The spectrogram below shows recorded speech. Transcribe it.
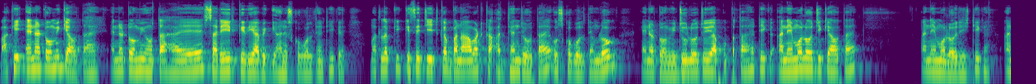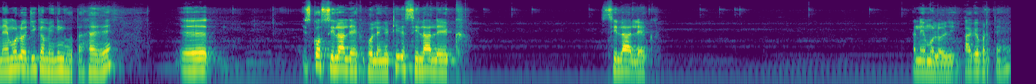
बाकी एनाटोमी क्या होता है? एनाटोमी होता है शरीर क्रिया विज्ञान इसको बोलते हैं ठीक है? मतलब कि किसी चीज़ का बनावट का अध्ययन जो होता है उसको बोलते हैं हम लोग एनाटोमी जूलॉजी आपको पता है ठीक है? अनेमोलॉजी क्या होता है? अनेमोलॉजी ठीक है? अनेमोलॉजी का मीनिंग होता है ए, इसको शिलालेख बोलेंगे ठीक है? शिलालेख शिलालेख अनेमोलॉजी आगे बढ़ते हैं।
